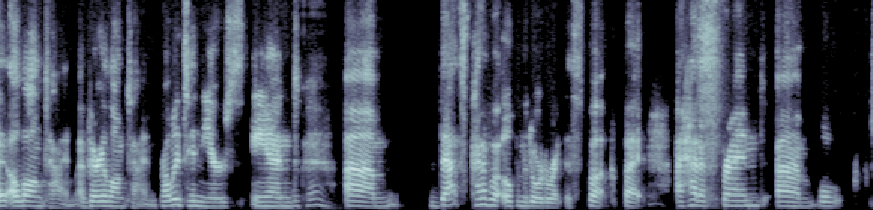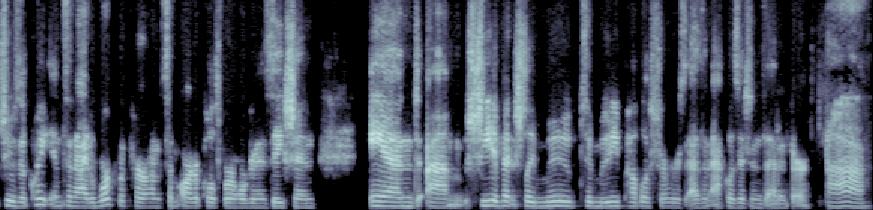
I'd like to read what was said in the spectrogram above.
a long time, a very long time, probably 10 years. And okay. um, that's kind of what opened the door to write this book. But I had a friend, um, well, she was an acquaintance, and I had worked with her on some articles for an organization. And um, she eventually moved to Moody Publishers as an acquisitions editor. Ah.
